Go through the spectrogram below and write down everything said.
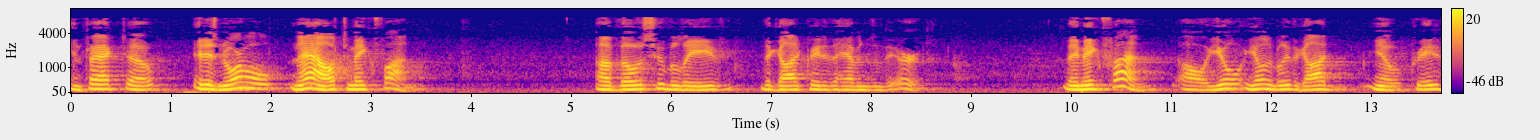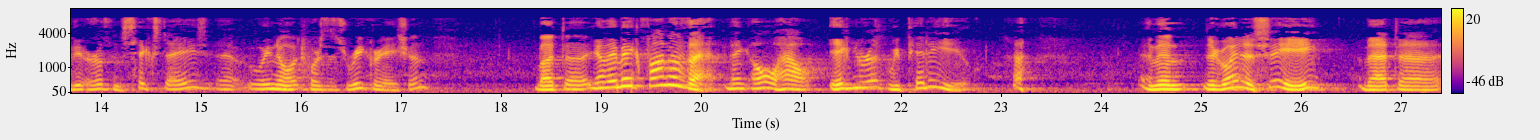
In fact, uh, it is normal now to make fun of those who believe that God created the heavens and the earth. They make fun. Oh, you only believe that God, you know, created the earth in six days. Uh, we know, of course, it's recreation. But uh, you know, they make fun of that. They think, oh, how ignorant! We pity you. and then they're going to see that uh,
